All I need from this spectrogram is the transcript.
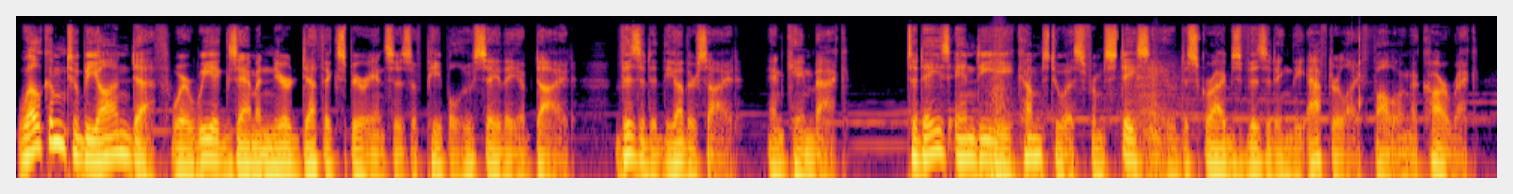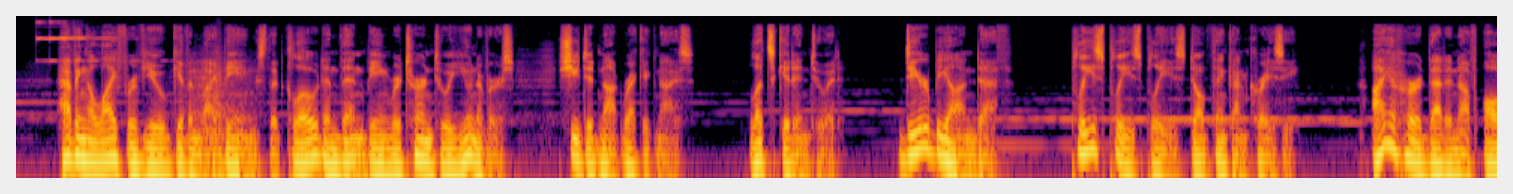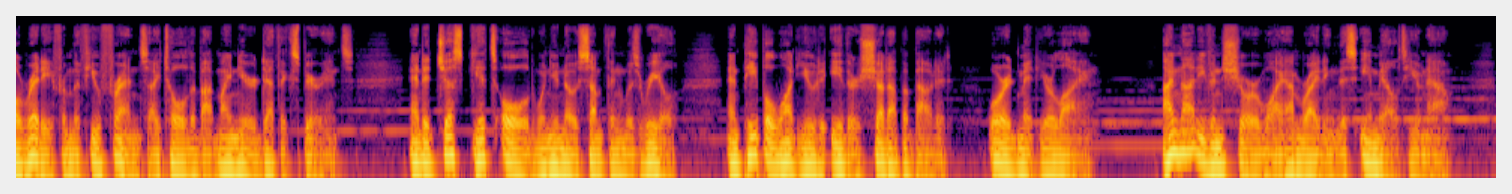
Welcome to Beyond Death, where we examine near death experiences of people who say they have died, visited the other side, and came back. Today's NDE comes to us from Stacy, who describes visiting the afterlife following a car wreck, having a life review given by beings that glowed, and then being returned to a universe she did not recognize. Let's get into it. Dear Beyond Death, please, please, please don't think I'm crazy. I have heard that enough already from the few friends I told about my near death experience, and it just gets old when you know something was real and people want you to either shut up about it or admit you're lying. I'm not even sure why I'm writing this email to you now.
